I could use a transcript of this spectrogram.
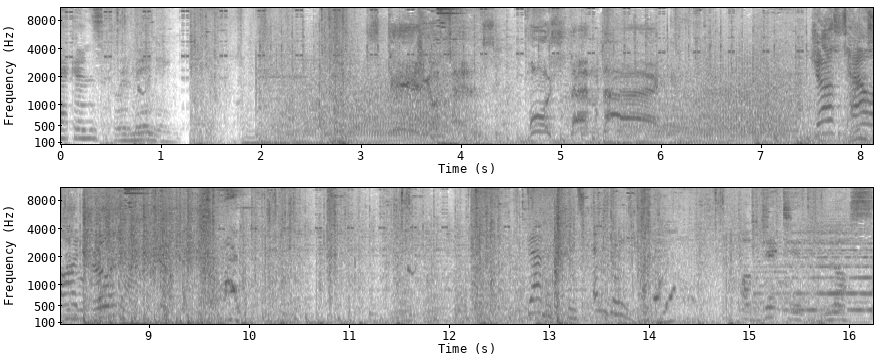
Seconds remaining. Steel yourselves. Push them back. Just how I drew it up. Damages engaged. Objective lost.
